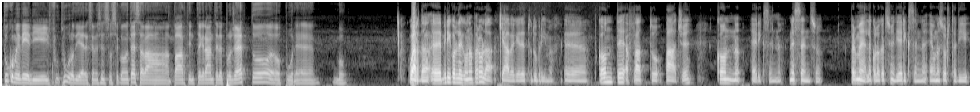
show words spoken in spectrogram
tu come vedi il futuro di Ericsson? Nel senso, secondo te sarà parte integrante del progetto oppure... Boh. Guarda, eh, mi ricollego una parola chiave che hai detto tu prima. Eh, Conte ha fatto pace con Eriksen, nel senso, per me la collocazione di Eriksen è una sorta di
